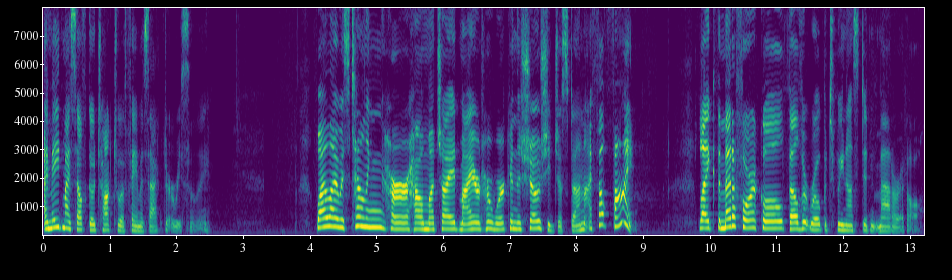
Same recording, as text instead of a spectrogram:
I made myself go talk to a famous actor recently. While I was telling her how much I admired her work in the show she'd just done, I felt fine. Like the metaphorical velvet rope between us didn't matter at all.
